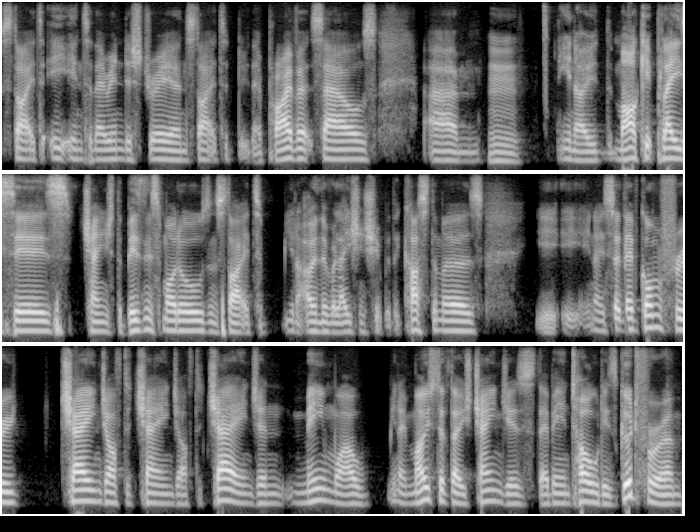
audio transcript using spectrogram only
started to eat into their industry and started to do their private sales um, mm. You know, the marketplaces changed the business models and started to you know own the relationship with the customers. You, you know, so they've gone through change after change after change, and meanwhile, you know most of those changes they're being told is good for them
